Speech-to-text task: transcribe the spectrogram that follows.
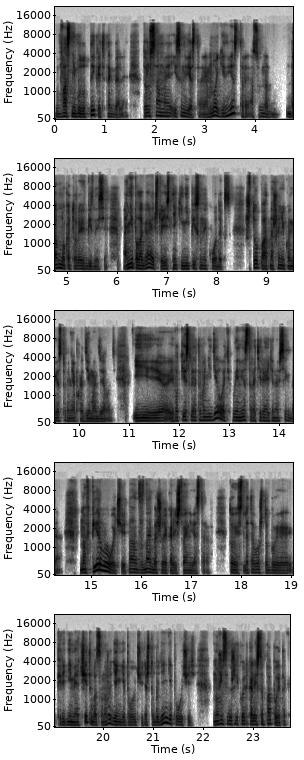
вас не будут тыкать и так далее. То же самое и с инвесторами. Многие инвесторы, особенно давно которые в бизнесе, они полагают, что есть некий неписанный кодекс, что по отношению к инвестору необходимо делать. И, и вот если этого не делать, вы инвестора теряете навсегда. Но в первую очередь надо знать большое количество инвесторов. То есть для того, чтобы перед ними отчитываться, нужно деньги получить. А чтобы деньги получить, нужно совершить какое-то количество попыток.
